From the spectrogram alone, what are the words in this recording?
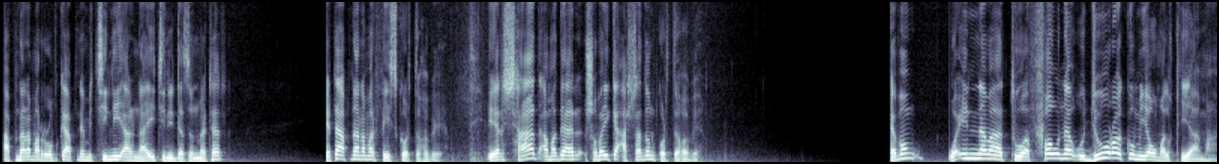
আপনার আমার রবকে আপনি আমি চিনি আর নাই, চিনি ডাজন্ট ম্যাটার এটা আপনার আমার ফেস করতে হবে। এর স্বাদ আমাদের সবাইকে আস্বাদন করতে হবে। এবং ওয়াইন্নামা তুয়াফাউনা উজুরাকুম ইয়াউমাল কিয়ামা।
